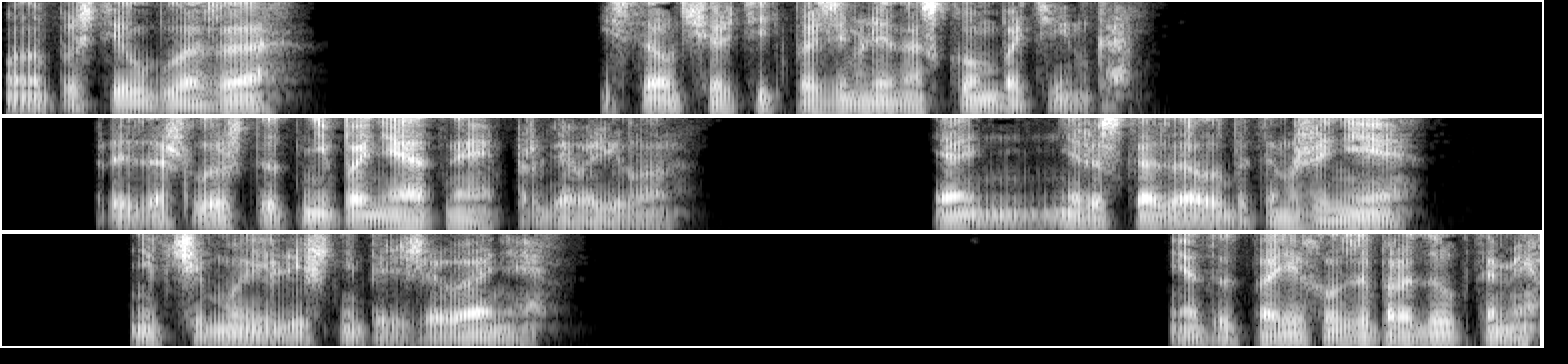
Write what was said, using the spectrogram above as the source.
Он опустил глаза и стал чертить по земле носком ботинка. «Произошло что-то непонятное», — проговорил он. «Я не рассказал об этом жене, ни к чему и лишние переживания. Я тут поехал за продуктами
